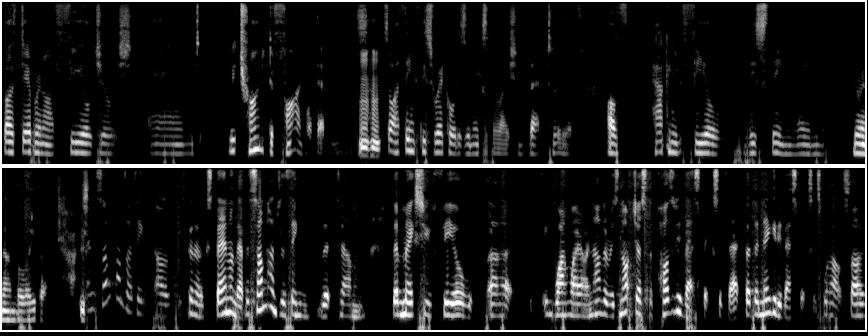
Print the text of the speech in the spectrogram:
both Deborah and I feel Jewish and we're trying to define what that means. Mhm. So I think this record is an exploration of that too, of, of how can you feel this thing when you're an unbeliever. And sometimes I think oh, I was going to expand on that, but sometimes the thing that um, that makes you feel uh, in one way or another is not just the positive aspects of that, but the negative aspects as well. So,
